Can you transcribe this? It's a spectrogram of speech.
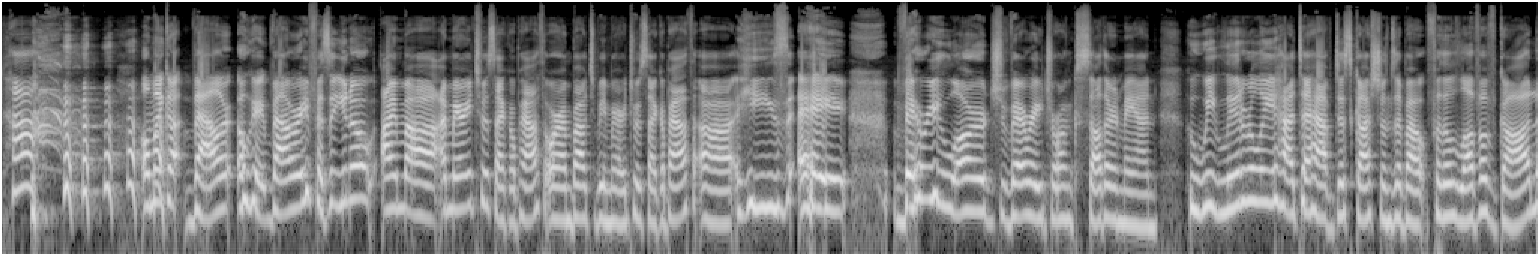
oh my god, Valerie. Okay, Valerie Fizzit. You know, I'm uh, I'm married to a psychopath, or I'm about to be married to a psychopath. Uh, he's a very large, very drunk Southern man who we literally had to have discussions about. For the love of God,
